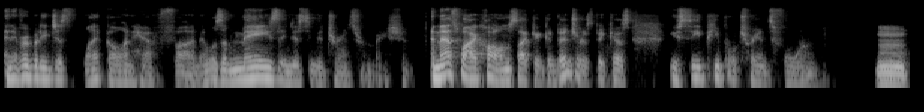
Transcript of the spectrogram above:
and everybody just let go and have fun. It was amazing to see the transformation. And that's why I call them psychic adventures because you see people transform. Mm,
